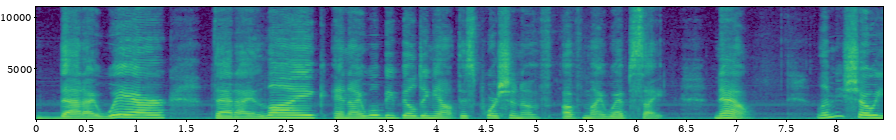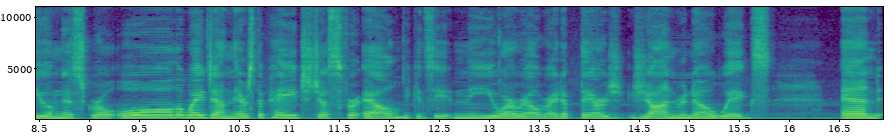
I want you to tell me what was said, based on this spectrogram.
that I wear, that I like, and I will be building out this portion of, of my website. Now, let me show you. I'm going to scroll all the way down. There's the page just for Elle. You can see it in the URL right up there, Jon Renau Wigs. And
